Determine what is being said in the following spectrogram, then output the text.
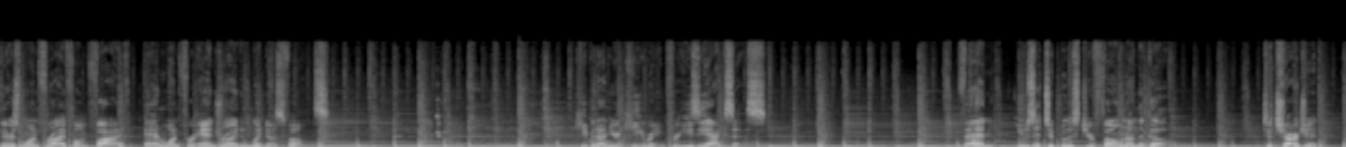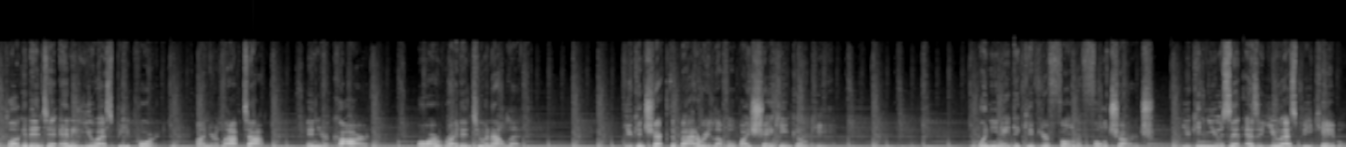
There's one for iPhone 5 and one for Android and Windows phones. Keep it on your keyring for easy access. Then, use it to boost your phone on the go. To charge it, plug it into any USB port, on your laptop, in your car, or right into an outlet. You can check the battery level by shaking GoKey. When you need to give your phone a full charge, you can use it as a USB cable.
